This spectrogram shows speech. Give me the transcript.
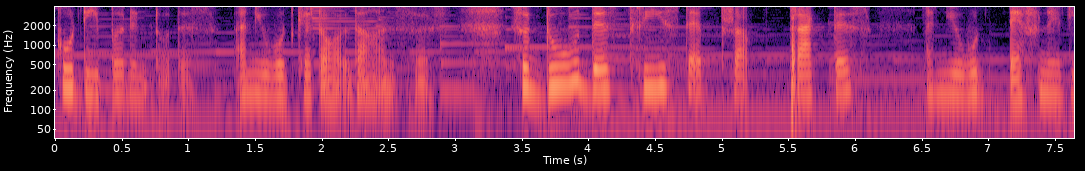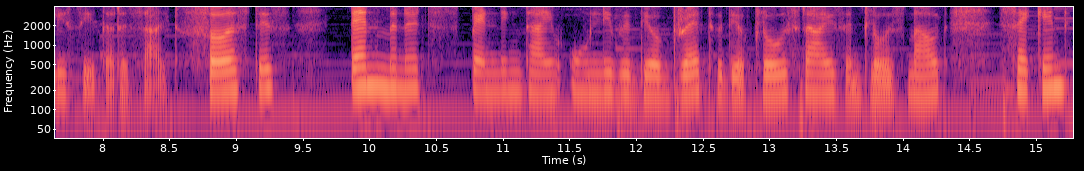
go deeper into this and you would get all the answers. So do this three step pra- practice and you would definitely see the result. First is 10 minutes spending time only with your breath with your closed eyes and closed mouth. Second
